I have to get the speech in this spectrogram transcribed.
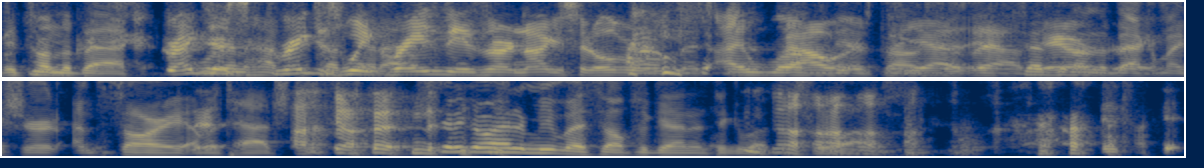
it's on the back. Greg We're just Greg just cut went that out. crazy and started knocking shit over. when he I love the powers, Nth Power so set. yeah, It says it on are the back of my shirt. I'm sorry, I'm attached. I'm just gonna go ahead and mute myself again and think about this for a while. it's it,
